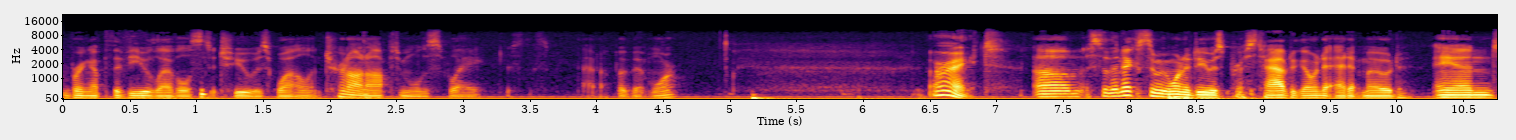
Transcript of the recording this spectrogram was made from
bring up the view levels to 2 as well, and turn on optimal display, just to speed that up a bit more. Alright, um, so the next thing we want to do is press tab to go into edit mode, and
